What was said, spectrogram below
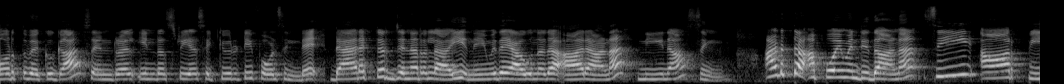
ഓർത്ത് വെക്കുക. സെൻട്രൽ ഇൻഡസ്ട്രിയൽ സെക്യൂരിറ്റി ഫോഴ്സിന്റെ ഡയറക്ടർ ജനറലായി നിയമിതയാകുന്നത് ആരാണ്? നീന സിംഗ്. അടുത്ത അപ്പോയിൻമെന്റ് ഇതാണ് C R P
